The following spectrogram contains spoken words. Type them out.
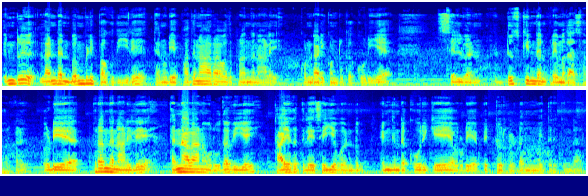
இன்று லண்டன் பெம்பிளி பகுதியிலே தன்னுடைய பதினாறாவது பிறந்த நாளை கொண்டாடி கொண்டிருக்கக்கூடிய செல்வன் டுஸ்கிந்தன் பிரேமதாஸ் அவர்கள் அவருடைய பிறந்த நாளிலே தன்னாலான ஒரு உதவியை தாயகத்திலே செய்ய வேண்டும் என்கின்ற கோரிக்கையை அவருடைய பெற்றோர்களிடம் முன்வைத்திருக்கின்றார்.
